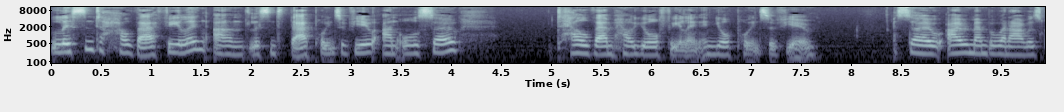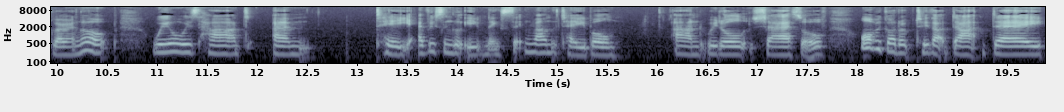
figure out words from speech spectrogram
listen to how they're feeling and listen to their points of view and also tell them how you're feeling and your points of view. So I remember when I was growing up, we always had um, tea every single evening, sitting around the table, and we'd all share sort of what we got up to that da- day,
